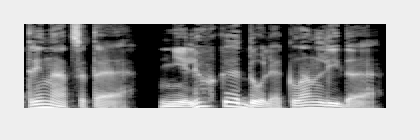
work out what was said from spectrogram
13. Нелегкая доля клан-лида.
